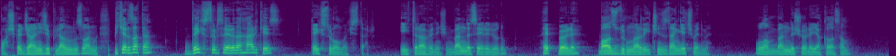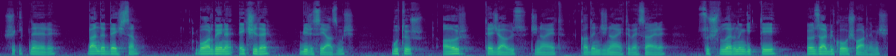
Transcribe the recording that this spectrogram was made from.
Başka canice planınız var mı? Bir kere zaten Dexter seyreden herkes Dexter olmak ister. İtiraf edin şimdi. Ben de seyrediyordum. Hep böyle bazı durumlarda içinizden geçmedi mi? Ulan ben de şöyle yakalasam şu ipneleri ben de deşsem. Bu arada yine Ekşi'de birisi yazmış. Bu tür ağır tecavüz, cinayet, kadın cinayeti vesaire suçlularının gittiği özel bir koğuş var demiş.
